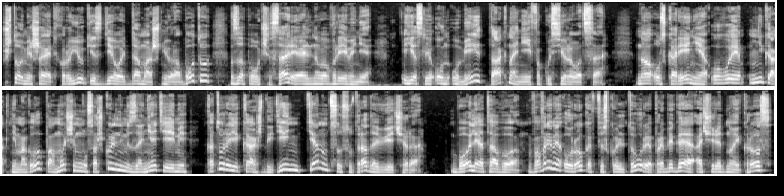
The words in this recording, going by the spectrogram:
что мешает Харуюки сделать домашнюю работу за полчаса реального времени, если он умеет так на ней фокусироваться. Но ускорение, увы, никак не могло помочь ему со школьными занятиями, которые каждый день тянутся с утра до вечера. Более того, во время уроков физкультуры, пробегая очередной кросс,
